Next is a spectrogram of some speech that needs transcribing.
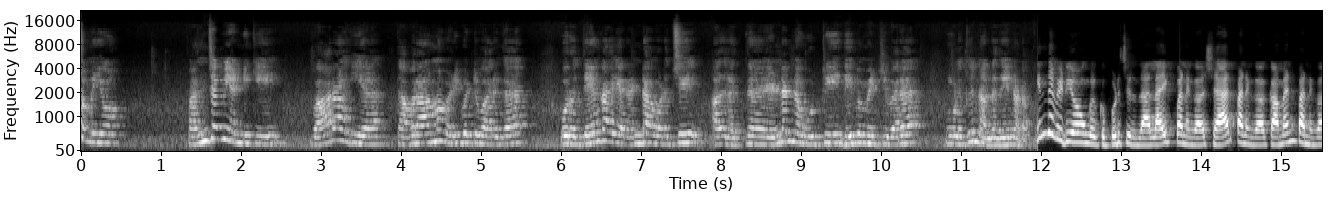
சமயம் பஞ்சமி அன்னைக்கு வாராகிய தவறாமல் வழிபட்டு வாருங்க. ஒரு தேங்காயை ரெண்டாக உடைச்சி அதில் எள்ளெண்ணெய் ஊற்றி தீபமேற்றி வர உங்களுக்கு நல்லதே நடக்கும். இந்த வீடியோ உங்களுக்கு பிடிச்சிருந்தா லைக் பண்ணுங்க ஷேர் பண்ணுங்க கமெண்ட் பண்ணுங்க.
